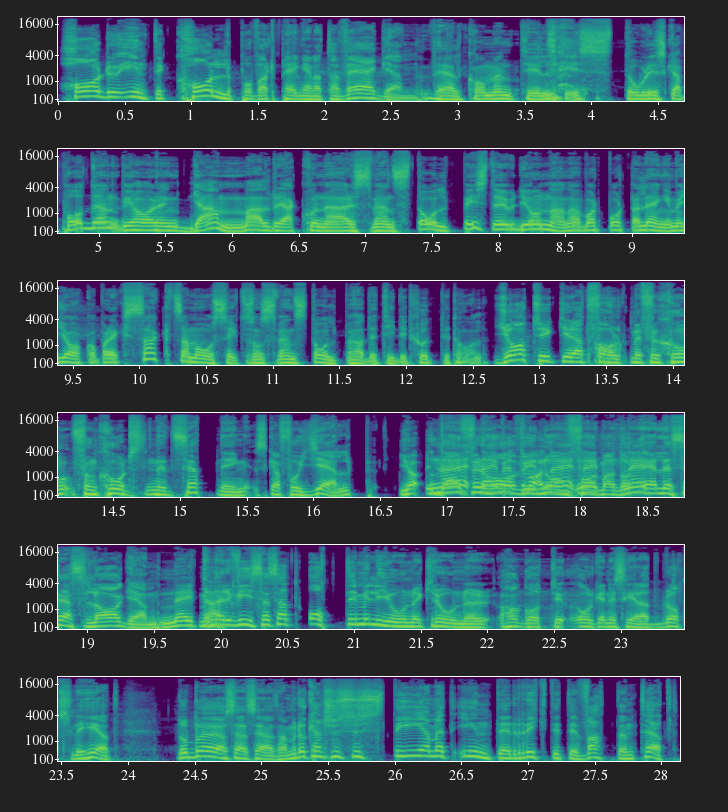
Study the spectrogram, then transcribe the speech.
har du inte koll på vart pengarna tar vägen? Välkommen till Historiska podden. Vi har en gammal reaktionär Sven Stolpe i studion. Han har varit borta länge men Jakob har exakt samma åsikter som Sven Stolpe hade tidigt 70-tal. Jag tycker att folk med funktion, funktionsnedsättning ska få hjälp. Ja, nej, Därför nej, har vi någon Nej, form av nej. LSS-lagen. Men när det visar sig att 80 miljoner kronor har gått till organiserad brottslighet, då börjar jag säga så här, men då kanske systemet inte riktigt är vattentätt.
